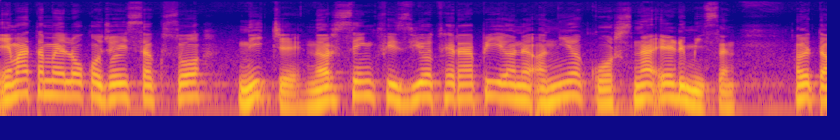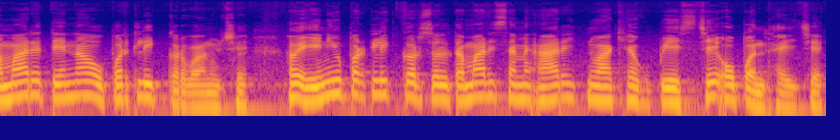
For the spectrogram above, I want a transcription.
એમાં તમે લોકો જોઈ શકશો નીચે, નર્સિંગ, ફિઝિયોથેરાપી અને અન્ય કોર્સના એડમિશન. હવે તમારે તેના ઉપર ક્લિક કરવાનું છે. હવે એની ઉપર ક્લિક કરશો એટલે તમારી સામે આ રીતનું આખે આખું પેજ છે, ઓપન થાય છે.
